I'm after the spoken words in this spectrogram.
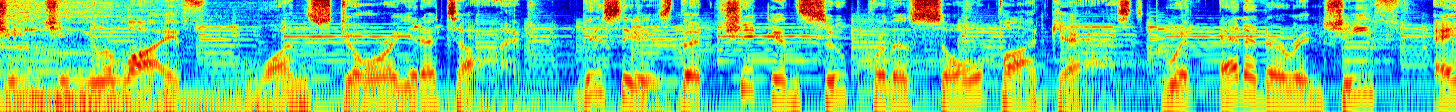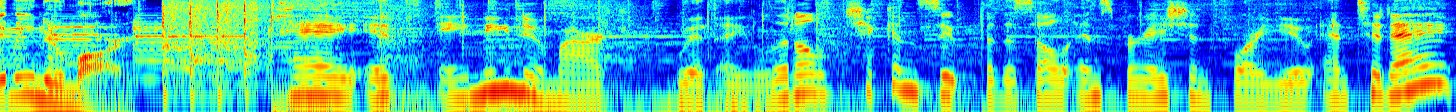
Changing your life one story at a time. This is the Chicken Soup for the Soul podcast with editor in chief, Amy Newmark. Hey, it's Amy Newmark with a little chicken soup for the soul inspiration for you. And today,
